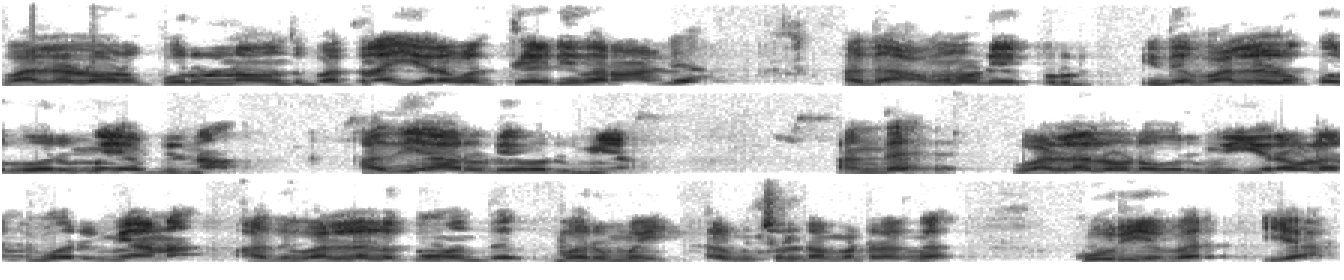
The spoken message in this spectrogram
வள்ளலோட பொருள்னா வந்து பார்த்தோன்னா இரவல் தேடி வரான் இல்லையா? அது அவனுடைய பொருள். இதே வள்ளலுக்கு ஒரு வறுமை அப்படின்னா அது யாருடைய வறுமையா? அந்த வள்ளலோட வறுமை. இரவலனுக்கு வறுமையானா அது வள்ளலுக்கும் வந்து வறுமை அப்படின்னு சொல்லிட்டு பண்றாங்க? கூறியவர் யார்?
